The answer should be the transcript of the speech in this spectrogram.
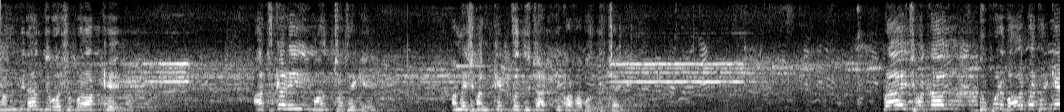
সংবিধান দিবস উপলক্ষে আজকের এই মঞ্চ থেকে আমি সংক্ষিপ্ত দু চারটি কথা বলতে চাই। প্রায় সকাল দুপুর বারোটা থেকে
